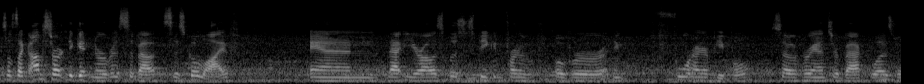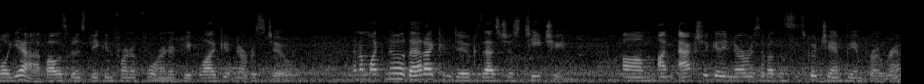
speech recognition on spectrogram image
so it's like, I'm starting to get nervous about Cisco Live. And that year I was supposed to speak in front of over, I think, 400 people. So her answer back was, well, yeah, if I was going to speak in front of 400 people, I'd get nervous too. And I'm like, no, that I can do because that's just teaching. Um, I'm actually getting nervous about the Cisco Champion program.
